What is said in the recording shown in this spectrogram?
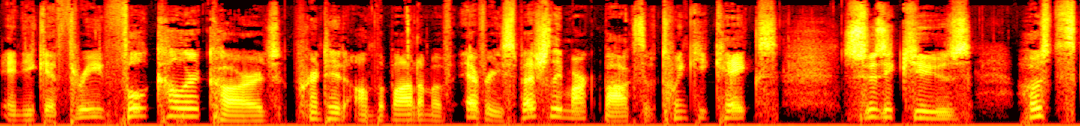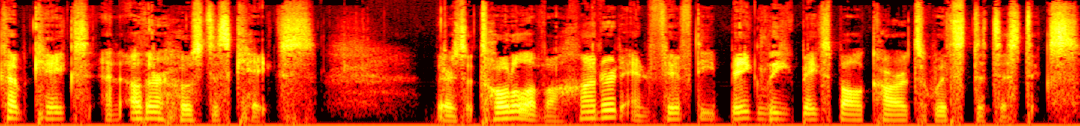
And you get three full color cards printed on the bottom of every specially marked box of Twinkie cakes, Suzy Q's, Hostess cupcakes, and other Hostess cakes. There's a total of 150 Big League Baseball cards with statistics.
